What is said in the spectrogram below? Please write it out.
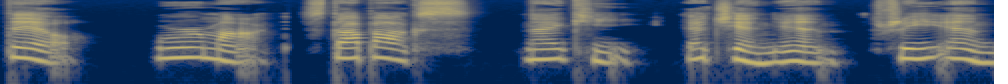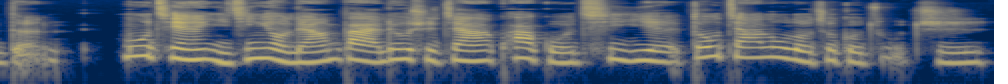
Dell、Walmart、Starbucks、Nike、H&M、3M 等。目前已经有两百六十家跨国企业都加入了这个组织，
